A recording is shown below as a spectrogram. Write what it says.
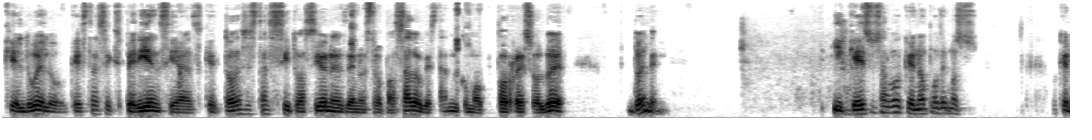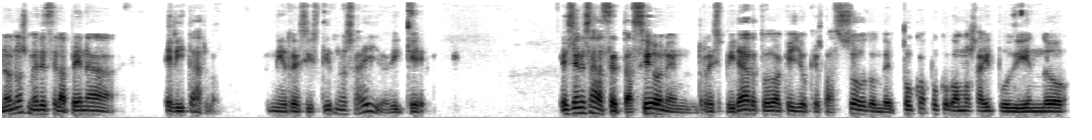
que el duelo, que estas experiencias, que todas estas situaciones de nuestro pasado que están como por resolver, duelen. Y que eso es algo que no podemos, que no nos merece la pena evitarlo, ni resistirnos a ello. Y que es en esa aceptación, en respirar todo aquello que pasó, donde poco a poco vamos a ir pudiendo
